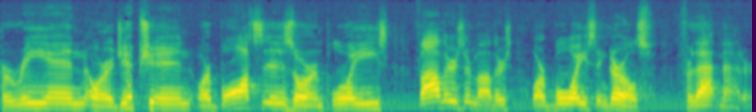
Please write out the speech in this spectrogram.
Korean or Egyptian or bosses or employees, fathers or mothers, or boys and girls for that matter.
